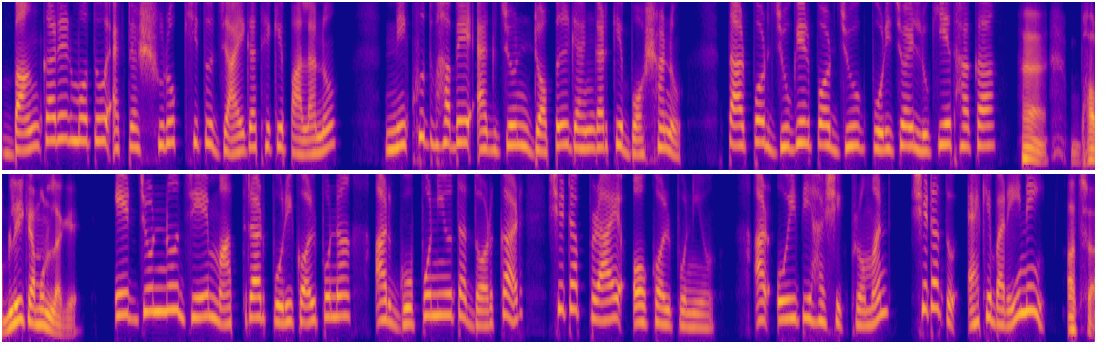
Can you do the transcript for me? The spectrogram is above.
বাংকারের মতো একটা সুরক্ষিত জায়গা থেকে পালানো নিখুঁতভাবে একজন ডপল গ্যাঙ্গারকে বসানো তারপর যুগের পর যুগ পরিচয় লুকিয়ে থাকা হ্যাঁ ভাবলেই কেমন লাগে। এর জন্য যে মাত্রার পরিকল্পনা আর গোপনীয়তা দরকার সেটা প্রায় অকল্পনীয়। আর ঐতিহাসিক প্রমাণ সেটা তো একেবারেই নেই। আচ্ছা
